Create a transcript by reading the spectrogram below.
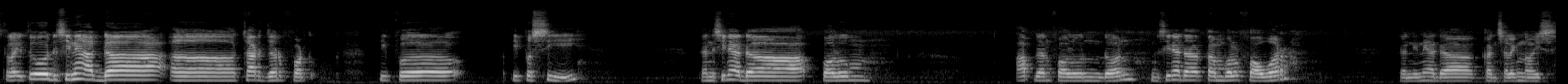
Setelah itu di sini ada uh, charger for tipe tipe C. Dan di sini ada volume up dan volume down. Di sini ada tombol power dan ini ada cancelling noise.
